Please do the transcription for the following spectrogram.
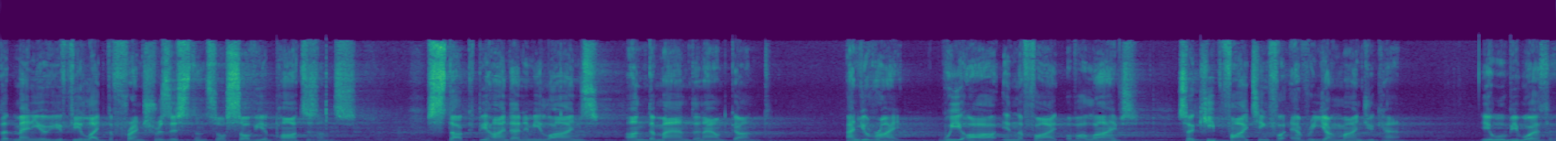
that many of you feel like the French resistance or Soviet partisans, stuck behind enemy lines, undermanned and outgunned. And you're right, we are in the fight of our lives. So keep fighting for every young mind you can. It will be worth it.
